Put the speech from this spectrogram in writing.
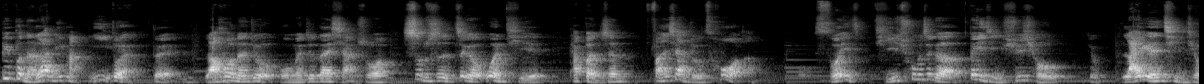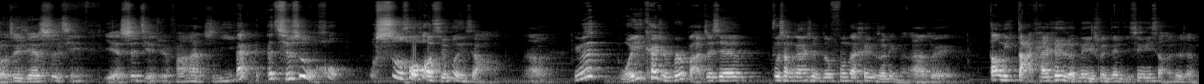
并不能让你满意，对对。然后呢，就我们就在想说，是不是这个问题它本身方向就错了，所以提出这个背景需求就来源请求这件事情也是解决方案之一。哎哎，其实我后我事后好奇问一下啊，嗯因为我一开始不是把这些不相干事都封在黑盒里面了。啊，对，当你打开黑盒那一瞬间，你心里想的是什么？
